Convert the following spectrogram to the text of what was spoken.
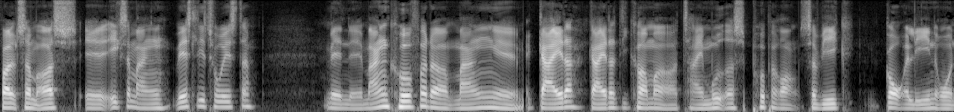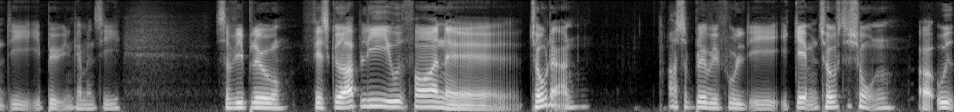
Folk som os. Øh, ikke så mange vestlige turister, men øh, mange kufferter, mange øh, guider. Guider, de kommer og tager imod os på perron, så vi ikke går alene rundt i, i byen, kan man sige. Så vi blev fisket op lige ud foran øh, togdøren, og så blev vi fulgt i, igennem togstationen, og ud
